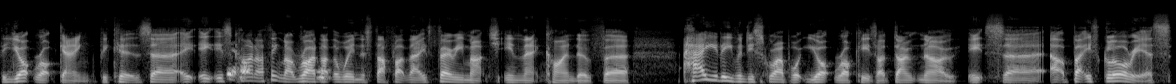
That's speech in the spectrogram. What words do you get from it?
the yacht rock gang because uh, it, it- it's kind of, I think like Ride Like the Wind and stuff like that is very much in that kind of. Uh, how you'd even describe what yacht rock is, I don't know. It's, uh, uh, but it's glorious,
